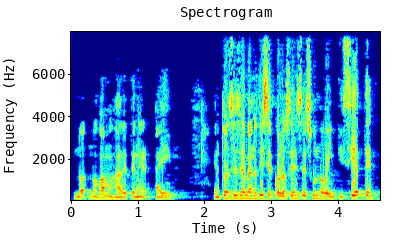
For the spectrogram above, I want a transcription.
No nos vamos a detener ahí. Entonces, hermanos, dice Colosenses 1, 27.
